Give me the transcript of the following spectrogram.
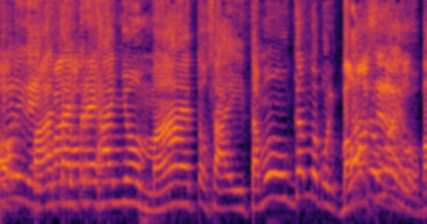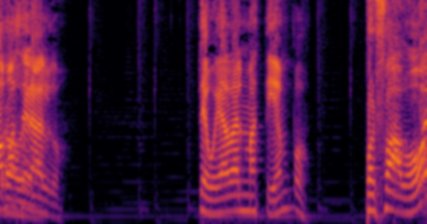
Va a estar cuando- tres años más. o sea, y estamos jugando por Vamos a hacer algo. Vamos a hacer algo. Te voy a dar más tiempo. Por favor.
